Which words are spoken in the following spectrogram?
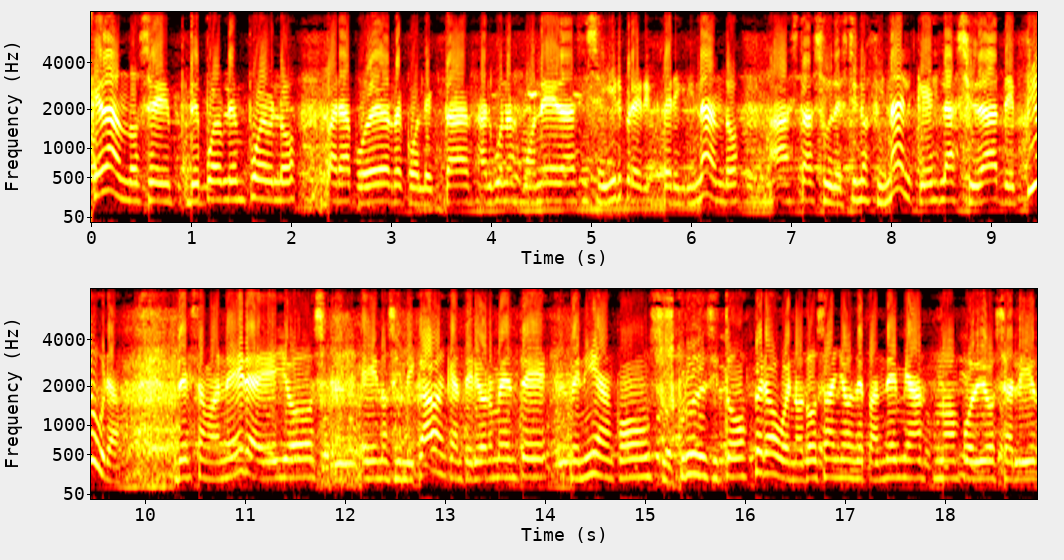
quedándose de pueblo en pueblo para poder recolectar algunas monedas y seguir peregrinando hasta su destino final, que es la ciudad de Piura. De esta manera ellos eh, nos indicaban que anteriormente venían con sus cruces y todos, pero bueno, dos años de pandemia no han podido salir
